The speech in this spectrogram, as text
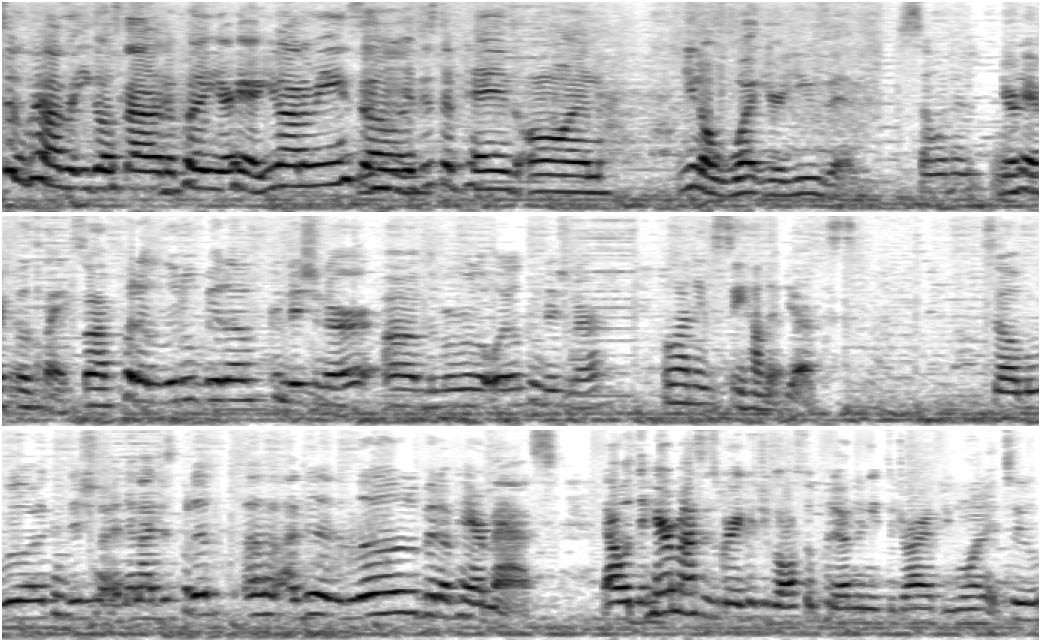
two pounds of eco styler to put in your hair. You know what I mean? So it just depends on, you know, what you're using. So what is Your hair feels nice. So I put a little bit of conditioner, um, the Marula oil conditioner. Well, I need to see how that Yes. So Marula oil conditioner, and then I just put a, uh, I did a little bit of hair mask. Now with the hair mask is great because you can also put it underneath the dryer if you wanted to.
